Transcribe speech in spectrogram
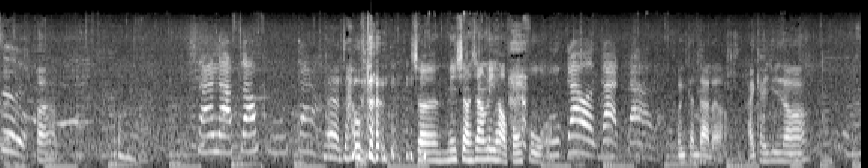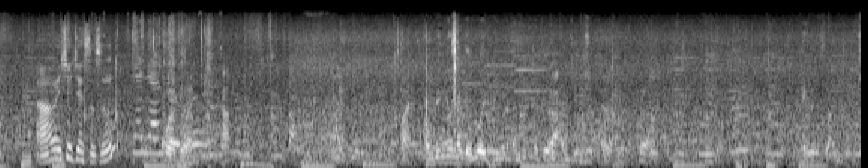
子？啊。小鸟在孵蛋。小鸟在孵蛋。小，你想象力好丰富哦。你看我看到了。我看到了，还开心哦。好，谢谢叔叔。谢谢。不会不会，好。旁边就那个瑞宾安那个安检处，对啊。那个是安检处。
